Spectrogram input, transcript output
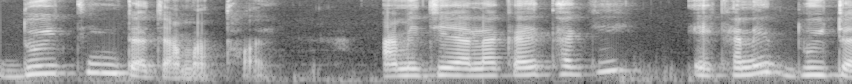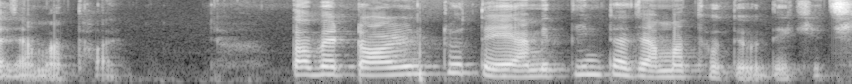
দুই তিনটা জামাত হয়। আমি যে এলাকায় থাকি, এখানে দুইটা জামাত হয়। তবে টরেন্টোতে আমি তিনটা জামাত হতেও দেখেছি।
